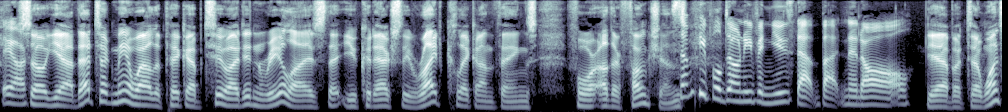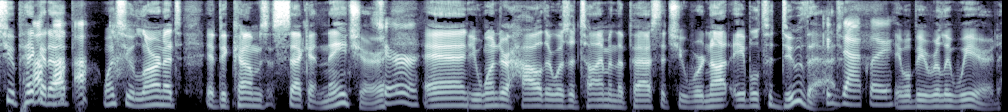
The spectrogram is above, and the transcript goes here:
They are. So, yeah, that took me a while to pick up too. I didn't realize that you could actually right click on things for other functions. Some people don't even use that button at all. Yeah, but uh, once you pick it up, once you learn it, it becomes second nature. Sure. And you wonder how there was a time in the past that you were not able to do that. Exactly. It will be really weird.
